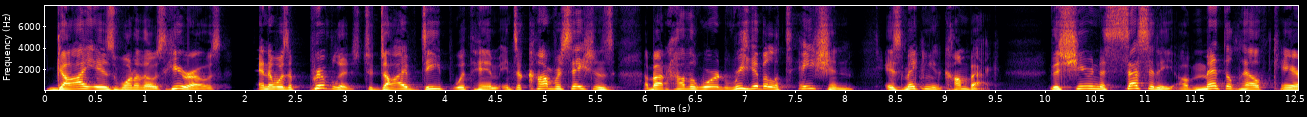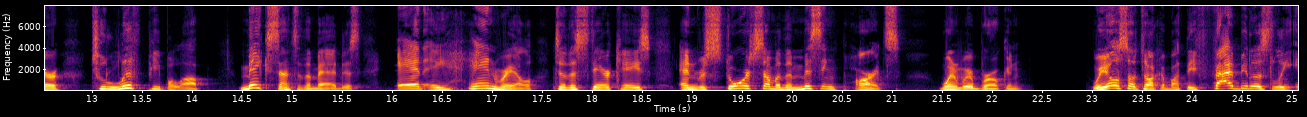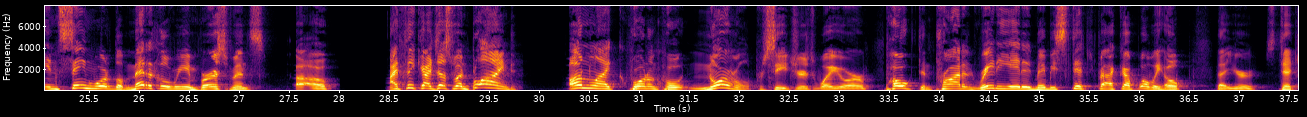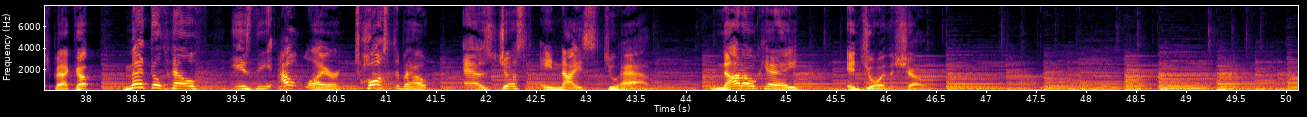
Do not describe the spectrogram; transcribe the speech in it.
Guy is one of those heroes, and it was a privilege to dive deep with him into conversations about how the word rehabilitation is making a comeback the sheer necessity of mental health care to lift people up, make sense of the madness, add a handrail to the staircase, and restore some of the missing parts when we're broken. We also talk about the fabulously insane world of medical reimbursements. Uh oh. I think I just went blind! Unlike quote unquote normal procedures where you're poked and prodded, radiated, maybe stitched back up, well, we hope that you're stitched back up, mental health is the outlier tossed about as just a nice to have. Not okay. Enjoy the show.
